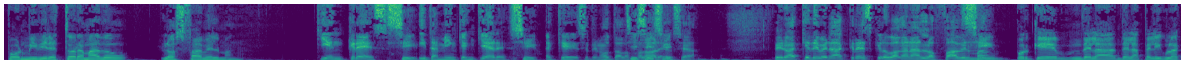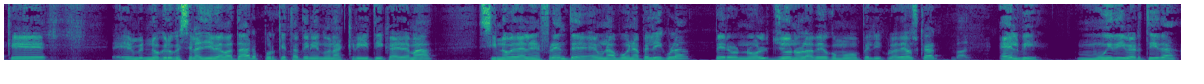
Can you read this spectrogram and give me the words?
Por mi director amado, Los Fabelman. Quién crees Sí. y también quién quieres. Sí. Es que se te nota los Sí, sí, colores, sí. o sea. Pero es que de verdad crees que lo va a ganar los Fabelman. Sí, porque de, la, de las películas que eh, no creo que se la lleve a Avatar porque está teniendo unas críticas y demás. Sin novedad en el frente, es una buena película, pero no, yo no la veo como película de Oscar. Vale. Elvis, muy divertida.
